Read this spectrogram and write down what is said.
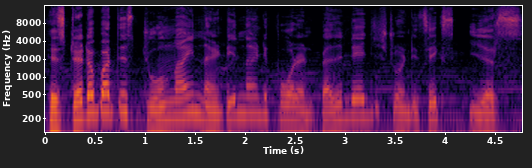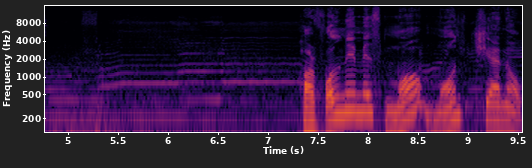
His date of birth is June 9, 1994 and present age is 26 years. Her full name is Mo Monchanok.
